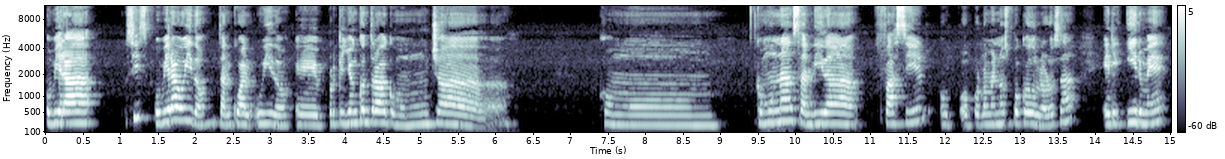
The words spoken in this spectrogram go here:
hubiera, sí, hubiera huido, tal cual, huido, eh, porque yo encontraba como mucha, como, como una salida fácil o, o por lo menos poco dolorosa el irme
